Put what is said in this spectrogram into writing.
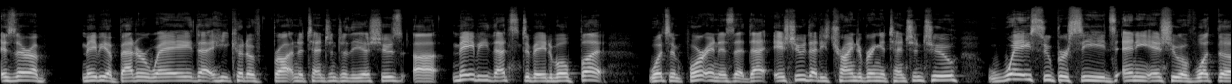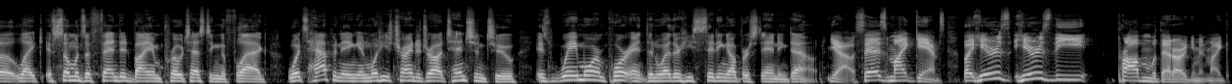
is there a maybe a better way that he could have brought an attention to the issues? Uh, maybe that's debatable, but what's important is that that issue that he's trying to bring attention to way supersedes any issue of what the like if someone's offended by him protesting the flag. What's happening and what he's trying to draw attention to is way more important than whether he's sitting up or standing down. Yeah, says Mike Gamms. But here's here's the problem with that argument, Mike.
